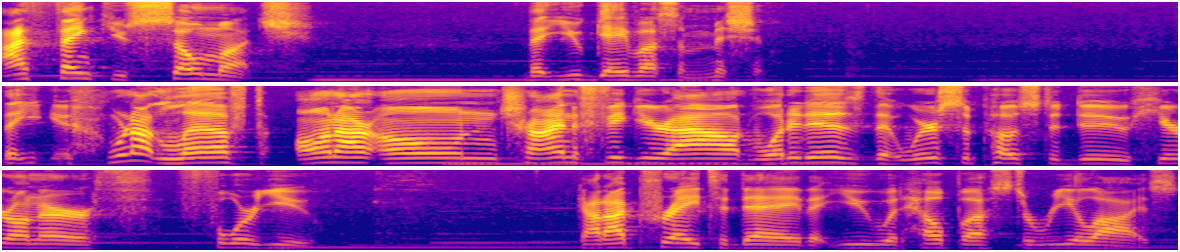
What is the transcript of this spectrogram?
I thank you so much that you gave us a mission. That you, we're not left on our own trying to figure out what it is that we're supposed to do here on earth for you. God, I pray today that you would help us to realize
